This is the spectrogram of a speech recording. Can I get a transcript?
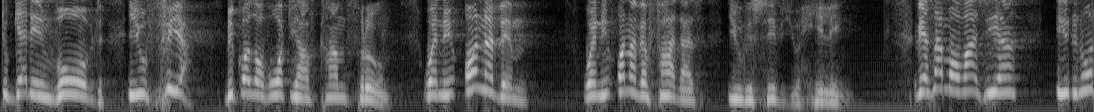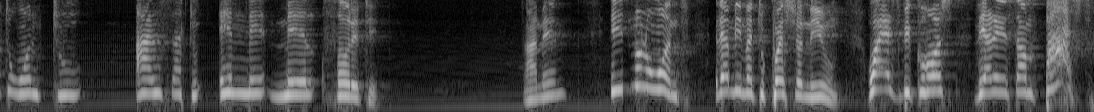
to get involved. You fear because of what you have come through. When you honor them, when you honor the fathers, you receive your healing. There are some of us here, you do not want to answer to any male authority. Amen. You do not want them even to question you. Why? It's because there is some past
